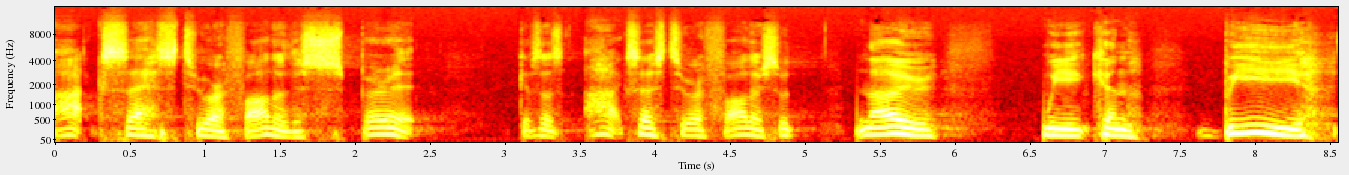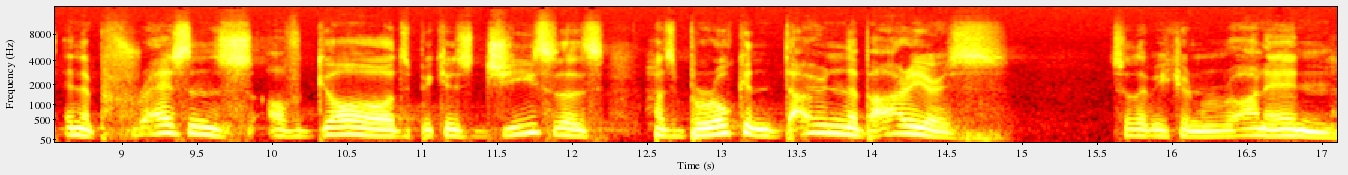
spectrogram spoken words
access to our Father. The Spirit gives us access to our Father. So now we can be in the presence of God because Jesus has broken down the barriers so that we can run in.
